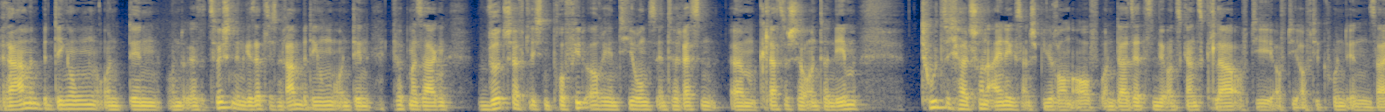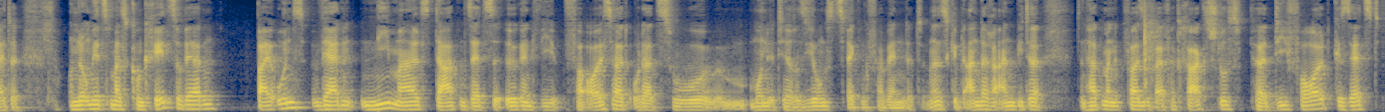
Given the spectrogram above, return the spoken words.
Rahmenbedingungen und den und also zwischen den gesetzlichen Rahmenbedingungen und den, ich würde mal sagen, wirtschaftlichen Profitorientierungsinteressen ähm, klassischer Unternehmen tut sich halt schon einiges an Spielraum auf und da setzen wir uns ganz klar auf die auf die auf die Kundinnenseite. Und um jetzt mal konkret zu werden, bei uns werden niemals Datensätze irgendwie veräußert oder zu Monetarisierungszwecken verwendet. Ne, es gibt andere Anbieter, dann hat man quasi bei Vertragsschluss per Default gesetzt,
